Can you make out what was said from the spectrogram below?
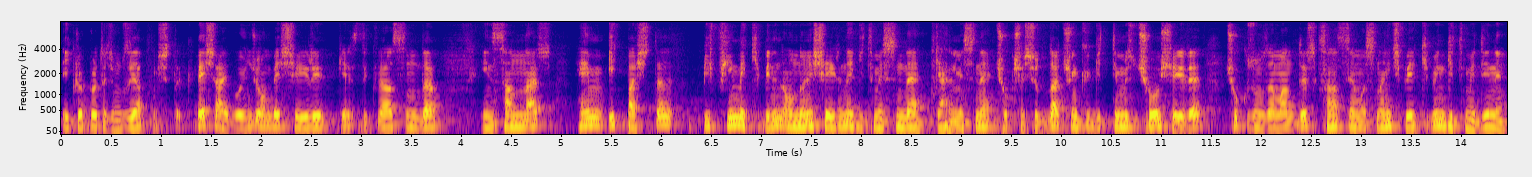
ilk röportajımızı yapmıştık. 5 ay boyunca 15 şehri gezdik ve aslında insanlar hem ilk başta bir film ekibinin onların şehrine gitmesine, gelmesine çok şaşırdılar. Çünkü gittiğimiz çoğu şehre çok uzun zamandır sanat sinemasından hiçbir ekibin gitmediğini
